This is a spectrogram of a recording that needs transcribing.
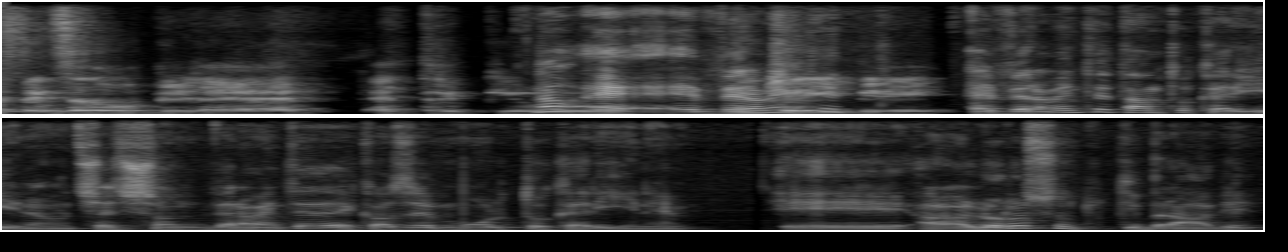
senza dubbio, cioè, è tra i più no, è, è veramente, è veramente tanto carino, cioè ci sono veramente delle cose molto carine. E, allora, loro sono tutti bravi,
